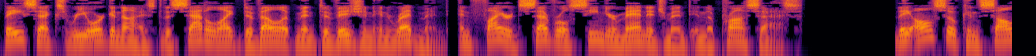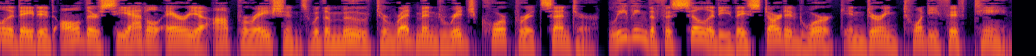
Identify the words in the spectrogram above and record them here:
SpaceX reorganized the Satellite Development Division in Redmond, and fired several senior management in the process. They also consolidated all their Seattle area operations with a move to Redmond Ridge Corporate Center, leaving the facility they started work in during 2015.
